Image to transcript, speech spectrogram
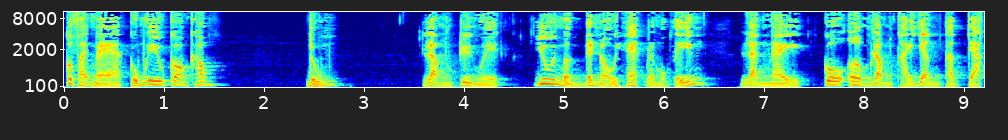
có phải mẹ cũng yêu con không? Đúng. Long Truy Nguyệt vui mừng đến nỗi hét lên một tiếng. Lần này cô ôm Long Thải Dân thật chặt,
